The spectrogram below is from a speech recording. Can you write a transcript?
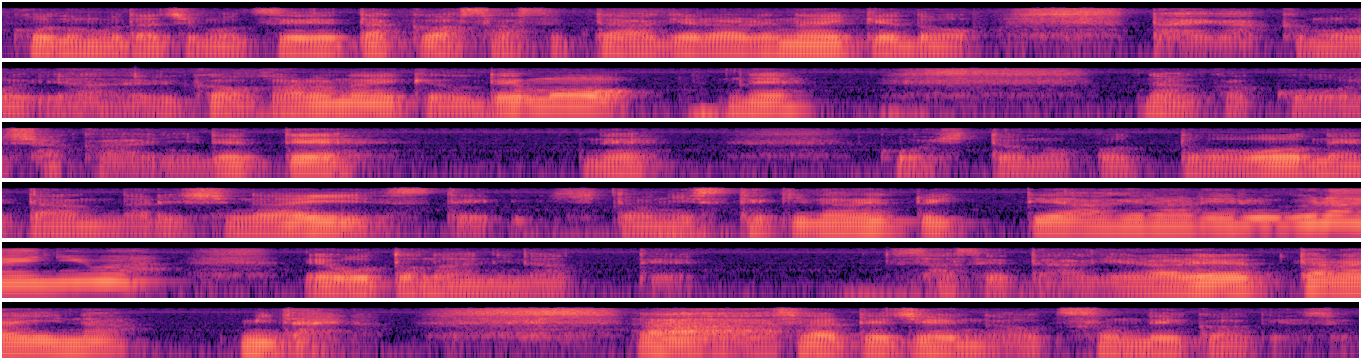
子供たちも贅沢はさせてあげられないけど、大学もやれるかわからないけど、でも、ね、なんかこう社会に出てねこう人のことを妬んだりしない人に素敵だねと言ってあげられるぐらいには大人になってさせてあげられたらいいなみたいな。ああそうやってジェンガを積んでいくわけですよ。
